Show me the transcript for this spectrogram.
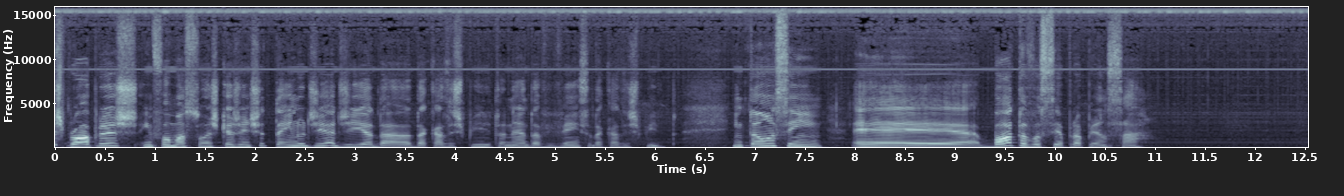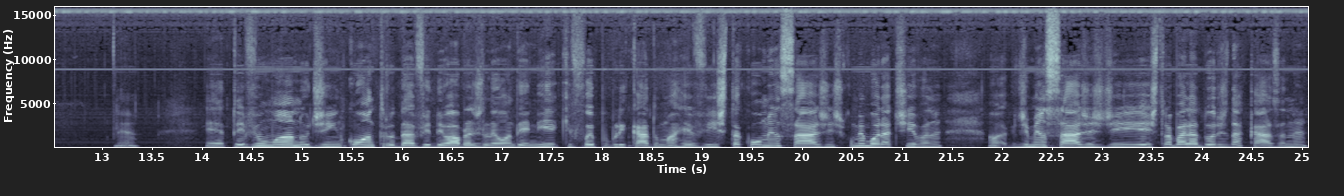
as próprias informações que a gente tem no dia a dia da, da casa espírita, né, da vivência da casa espírita. Então, assim, é, bota você para pensar. Né? É, teve um ano de encontro da vida e obra de Leon Denis que foi publicado uma revista com mensagens comemorativa, né? De mensagens de ex-trabalhadores da casa, né?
